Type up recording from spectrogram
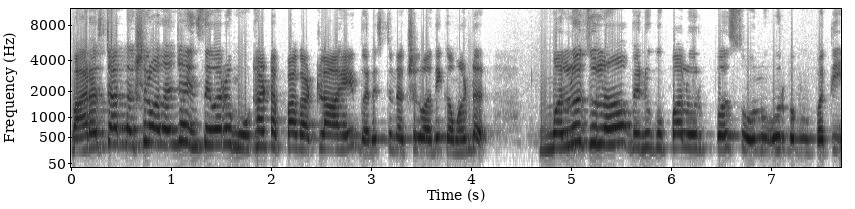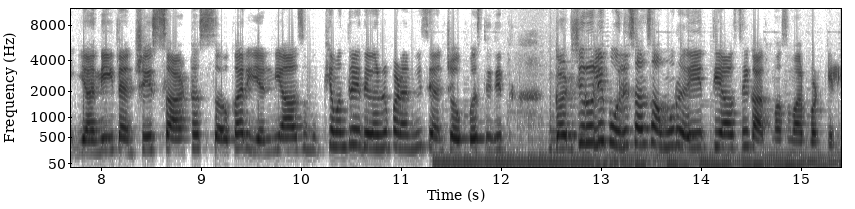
महाराष्ट्रात नक्षलवाद्यांच्या हिंसेवर मोठा टप्पा गाठला आहे. वरिष्ठ नक्षलवादी कमांडर मल्लोजुल्ला वेणुगोपाल उर्फ सोनू उर्फ भूपती यांनी त्यांचे साठ सहकारी यांनी आज मुख्यमंत्री देवेंद्र फडणवीस यांच्या उपस्थितीत गडचिरोली पोलिसांसमोर ऐतिहासिक आत्मसमर्पण केले.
